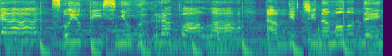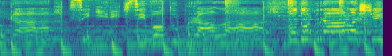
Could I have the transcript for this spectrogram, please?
Чарівниця свою пісню вигравала, там дівчина молоденька в синій річці воду брала, воду брала ще й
